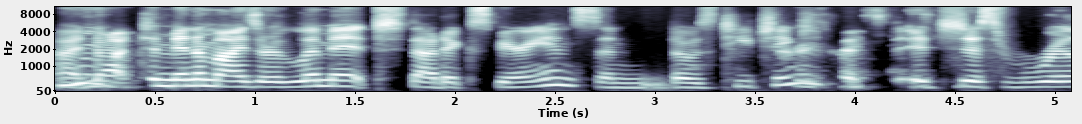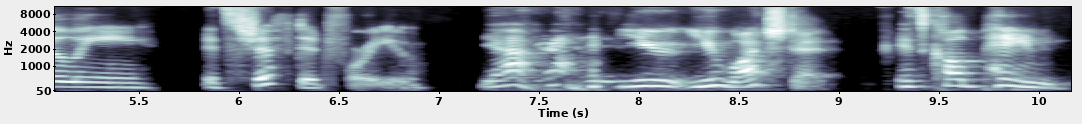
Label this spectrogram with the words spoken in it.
Uh, mm-hmm. not to minimize or limit that experience and those teachings but it's just really it's shifted for you. Yeah. You you watched it. It's called pain.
